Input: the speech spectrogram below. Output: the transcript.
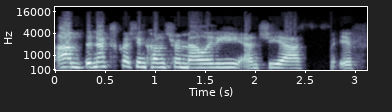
um, the next question comes from melody and she asks if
